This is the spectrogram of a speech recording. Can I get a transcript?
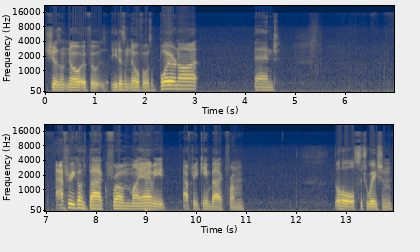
She doesn't know if it was he doesn't know if it was a boy or not. And after he comes back from Miami, after he came back from the whole situation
